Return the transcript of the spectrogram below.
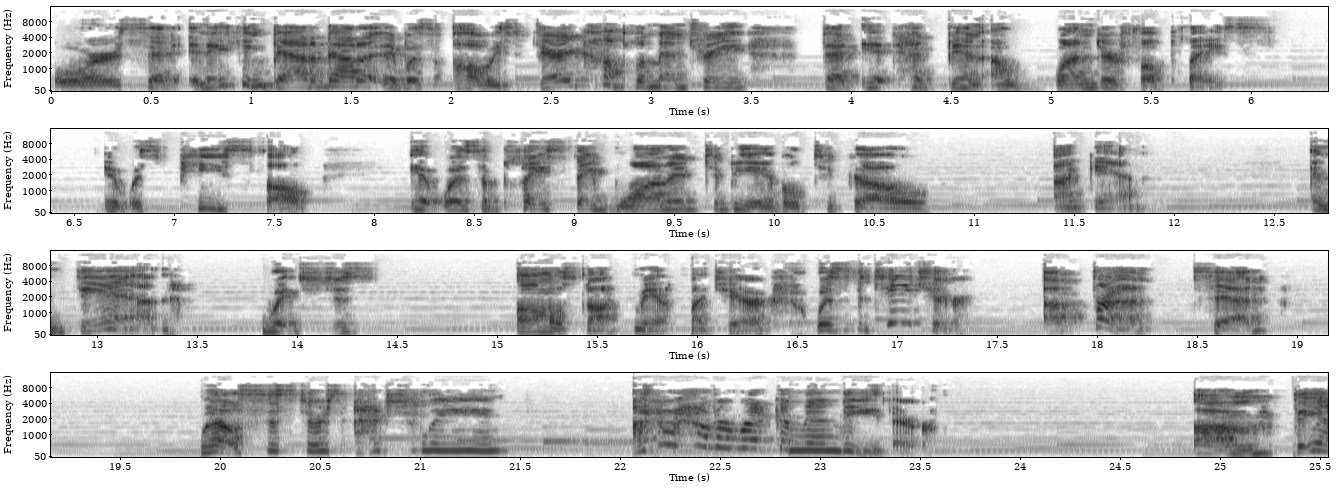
or said anything bad about it. It was always very complimentary that it had been a wonderful place. It was peaceful. It was a place they wanted to be able to go again. And then, which just almost knocked me off my chair, was the teacher up front said, Well, sisters, actually, I don't have a recommend either. Um, then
